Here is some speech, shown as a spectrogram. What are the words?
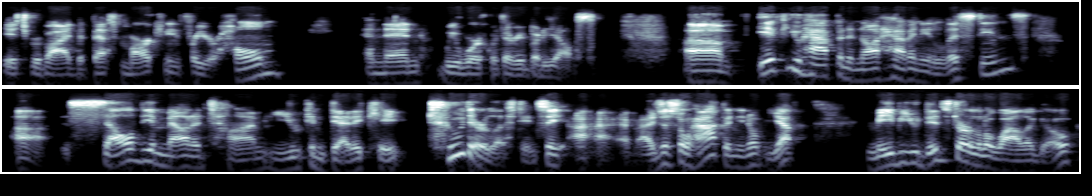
is to provide the best marketing for your home, and then we work with everybody else. Um, if you happen to not have any listings, uh, sell the amount of time you can dedicate to their listing. Say, I, I, I just so happen, you know, yep, maybe you did start a little while ago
